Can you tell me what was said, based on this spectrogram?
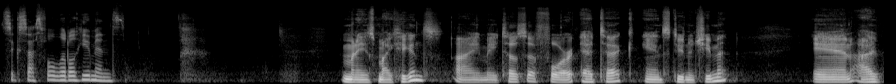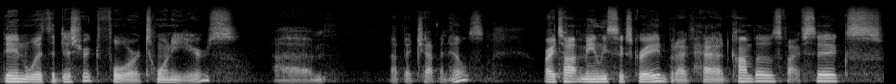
successful little humans. My name is Mike Higgins. I'm a TOSA for EdTech and Student Achievement. And I've been with the district for 20 years um, up at Chapman Hills, where I taught mainly sixth grade, but I've had combos five, six,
